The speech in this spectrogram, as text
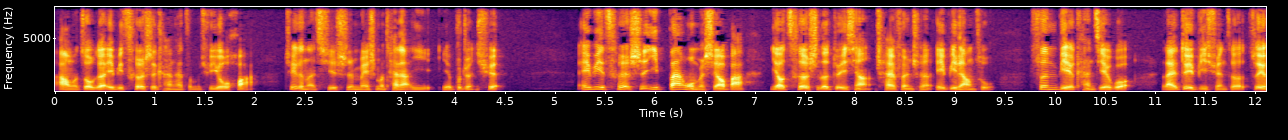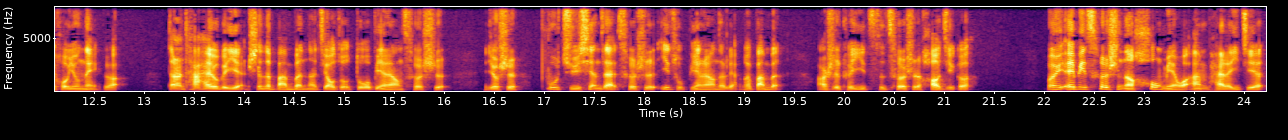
啊，我们做个 A/B 测试看看怎么去优化，这个呢其实没什么太大意义，也不准确。A/B 测试一般我们是要把要测试的对象拆分成 A/B 两组，分别看结果来对比选择最后用哪个。当然，它还有个衍生的版本呢，叫做多变量测试，也就是不局限在测试一组变量的两个版本，而是可以一次测试好几个。关于 A/B 测试呢，后面我安排了一节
